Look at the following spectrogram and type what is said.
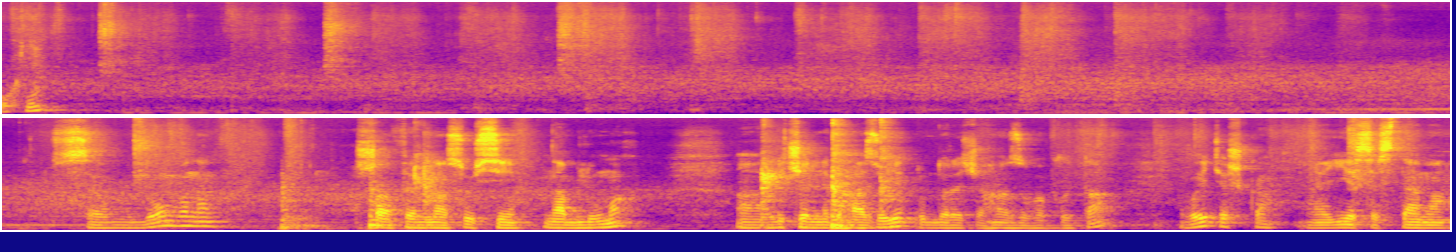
Кухня. Все вбудовано. Шафи в нас усі на блюмах. Лічильник газу. Тут, до речі, газова плита, витяжка. Є система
